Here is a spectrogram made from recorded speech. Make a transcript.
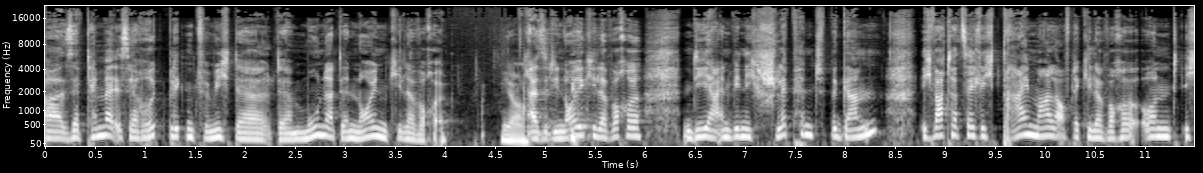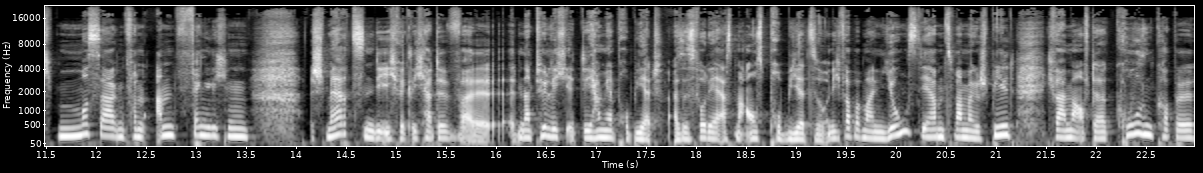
Uh, September ist ja rückblickend für mich der, der Monat der neuen Kieler Woche. Ja. Also die neue Kieler Woche, die ja ein wenig schleppend begann. Ich war tatsächlich dreimal auf der Kieler Woche und ich muss sagen, von anfänglichen Schmerzen, die ich wirklich hatte, weil natürlich, die haben ja probiert. Also es wurde ja erstmal ausprobiert so. Und ich war bei meinen Jungs, die haben zweimal gespielt. Ich war einmal auf der Krusenkoppel.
